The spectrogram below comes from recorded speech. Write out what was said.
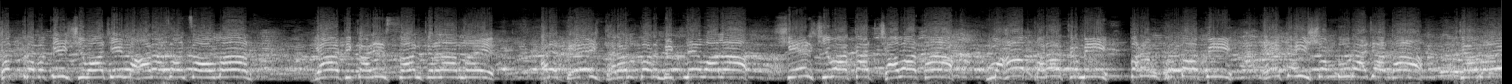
छत्रपती शिवाजी महाराजांचा अवमान या ठिकाणी सहन करणार नाही. अरे देश धर्म पर मिटने वाला शेर शिवा का छावा था? महापराक्रमी परम प्रतापी एकही शंभू राजा था? त्यामुळे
